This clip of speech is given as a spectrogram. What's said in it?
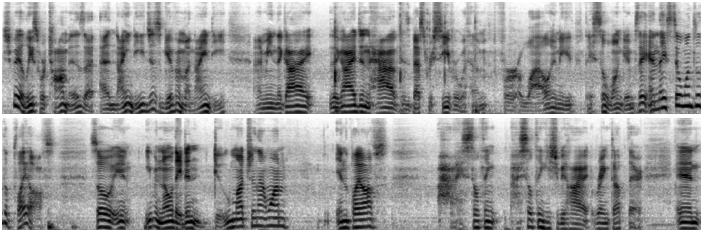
should be at least where Tom is at, at 90. Just give him a 90. I mean, the guy the guy didn't have his best receiver with him for a while, and he they still won games. They and they still went to the playoffs. So in, even though they didn't do much in that one, in the playoffs, I still think I still think he should be high ranked up there. And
